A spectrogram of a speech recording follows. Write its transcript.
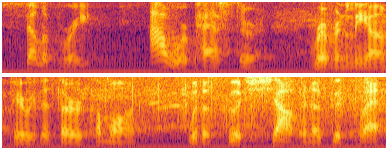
celebrate our pastor, Reverend Leon Perry III. Come on, with a good shout and a good clap.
